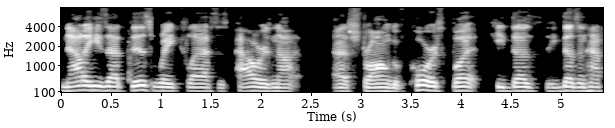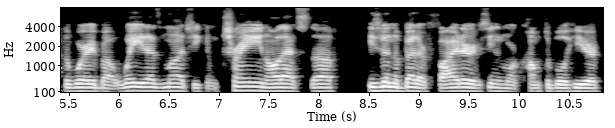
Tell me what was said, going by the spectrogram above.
now that he's at this weight class, his power is not as strong, of course, but he does he doesn't have to worry about weight as much. He can train all that stuff. He's been a better fighter. He seems more comfortable here.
